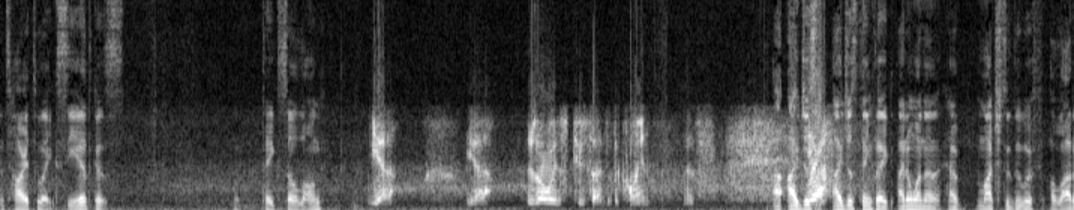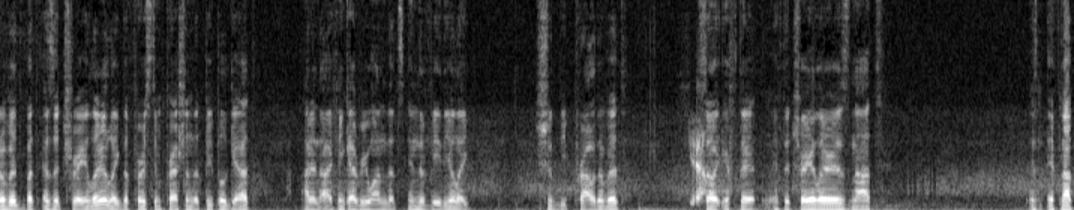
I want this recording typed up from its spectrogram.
it's hard to like see it because it takes so long. yeah, yeah. There's always two sides of the coin. It's I, I just Yeah. I just think like I don't want to have much to do with a lot of it, but as a trailer, like the first impression that people get, I don't know. I think everyone that's in the video like should be proud of it. yeah. So if the if the trailer is not is if not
